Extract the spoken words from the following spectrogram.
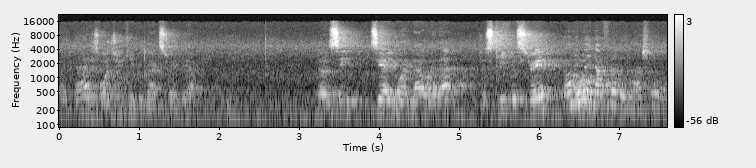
Like that? I just want you to keep your back straight. Yeah. No, see, see how you went back like that? Just keep it straight. The only Oh, thing I feel is my shoulder.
